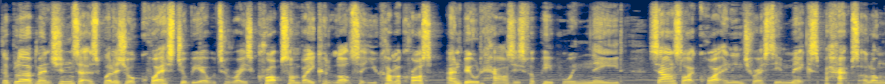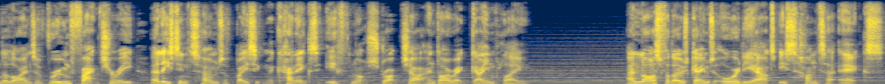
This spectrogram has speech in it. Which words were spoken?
The blurb mentions that as well as your quest, you'll be able to raise crops on vacant lots that you come across and build houses for people in need. Sounds like quite an interesting mix, perhaps along the lines of Rune Factory, at least in terms of basic mechanics, if not structure and direct gameplay. And last for those games already out is Hunter X.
